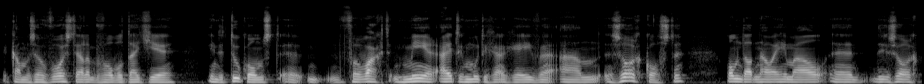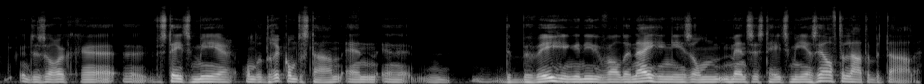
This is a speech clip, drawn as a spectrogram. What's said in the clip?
Ik kan me zo voorstellen bijvoorbeeld dat je in de toekomst uh, verwacht meer uit te moeten gaan geven aan zorgkosten. Omdat nou eenmaal uh, de zorg, de zorg uh, steeds meer onder druk komt te staan. En de beweging, in ieder geval de neiging is om mensen steeds meer zelf te laten betalen.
